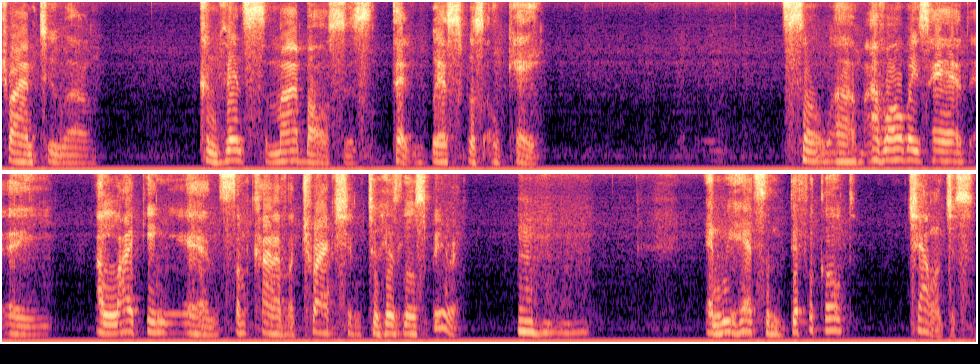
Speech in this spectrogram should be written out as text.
trying to uh, convince my bosses that Wes was okay. So um, I've always had a, a liking and some kind of attraction to his little spirit. Mm -hmm. And we had some difficult challenges.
